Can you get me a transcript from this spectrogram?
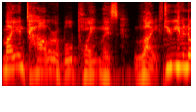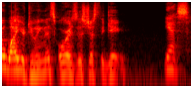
my intolerable, pointless life. Do you even know why you're doing this, or is this just the game? Yes,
